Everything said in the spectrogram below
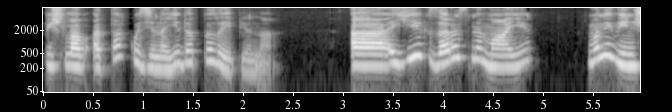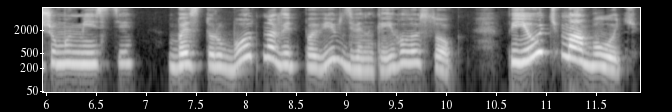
пішла в атаку Зінаїда Пилипівна. А їх зараз немає. Вони в іншому місці, безтурботно відповів дзвінкий голосок. П'ють, мабуть,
